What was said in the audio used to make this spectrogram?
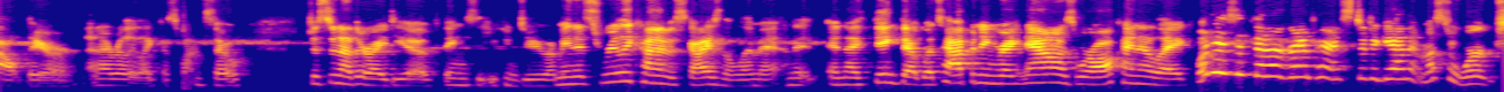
out there, and I really like this one. So just another idea of things that you can do. I mean, it's really kind of the sky's the limit. And, it, and I think that what's happening right now is we're all kind of like, what is it that our grandparents did again? It must have worked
